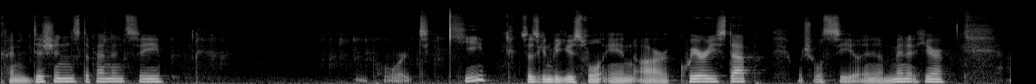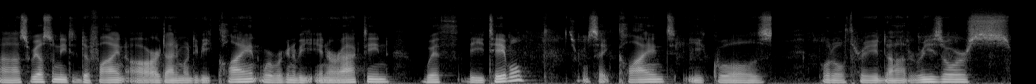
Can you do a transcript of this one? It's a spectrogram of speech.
conditions dependency, import key. So it's going to be useful in our query step, which we'll see in a minute here. Uh, so we also need to define our DynamoDB client where we're going to be interacting with the table. So we're going to say client equals boto3.resource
